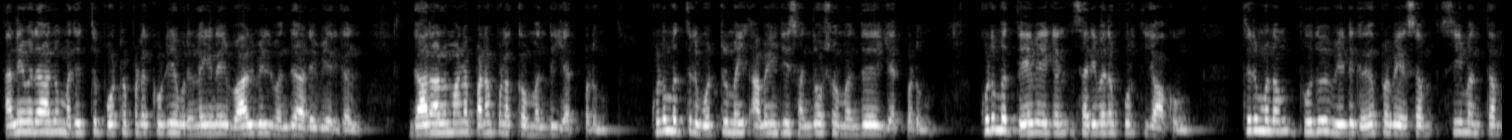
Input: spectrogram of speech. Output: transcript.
அனைவராலும் மதித்து போற்றப்படக்கூடிய ஒரு நிலையினை வாழ்வில் வந்து அடைவீர்கள். தாராளமான பணப்புழக்கம் வந்து ஏற்படும். குடும்பத்தில் ஒற்றுமை அமைதி சந்தோஷம் வந்து ஏற்படும். குடும்ப தேவைகள் சரிவர பூர்த்தியாகும். திருமணம் புது வீடு கிரகப்பிரவேசம் சீமந்தம்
